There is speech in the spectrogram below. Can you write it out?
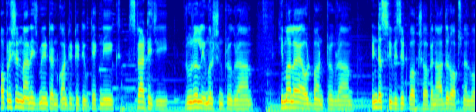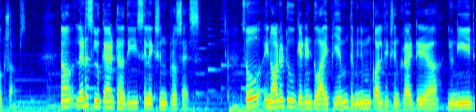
operation management and quantitative techniques, strategy, rural immersion program, Himalaya outbound program, industry visit workshop, and other optional workshops. Now, let us look at uh, the selection process. So, in order to get into IPM, the minimum qualification criteria you need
